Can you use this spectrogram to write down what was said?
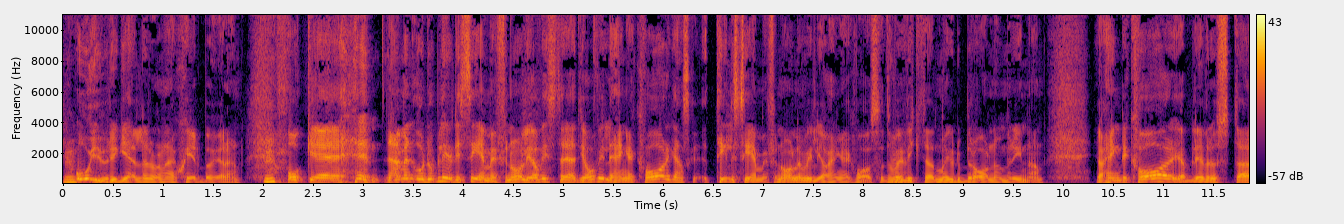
Mm. Och Uri Geller då, den här skedböjaren. Och, eh, nej, men, och då blev det semifinal. Jag visste det att jag ville hänga kvar ganska, till semifinalen ville jag hänga kvar. Så det var Mm. viktigt att man gjorde bra nummer innan. Jag hängde kvar, jag blev rustad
